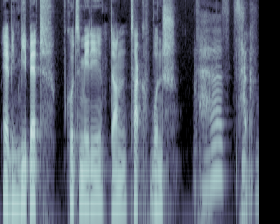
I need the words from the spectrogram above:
Airbnb-Bett, kurze Medi, dann zack, Wunsch. Was? Zack, ja.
